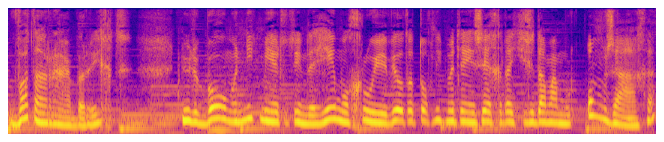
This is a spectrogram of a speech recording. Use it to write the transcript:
Wat een raar bericht. Nu de bomen niet meer tot in de hemel groeien... wil dat toch niet meteen zeggen dat je ze dan maar moet omzagen?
